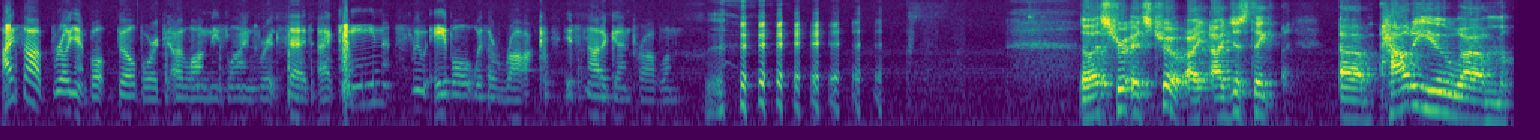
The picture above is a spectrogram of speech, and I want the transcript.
I saw a brilliant bill- billboard along these lines where it said, uh, "Cain slew Abel with a rock. It's not a gun problem." No, it's true. It's true. I, I just think, uh, how do you, um,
